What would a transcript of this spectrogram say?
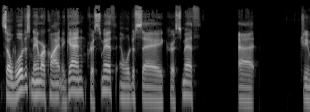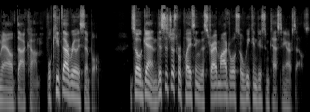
So we'll just name our client again, Chris Smith, and we'll just say Chris Smith at gmail.com. We'll keep that really simple. So again, this is just replacing the Stripe module so we can do some testing ourselves.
